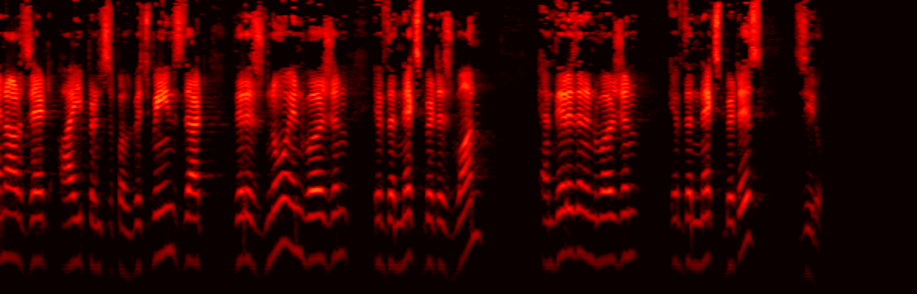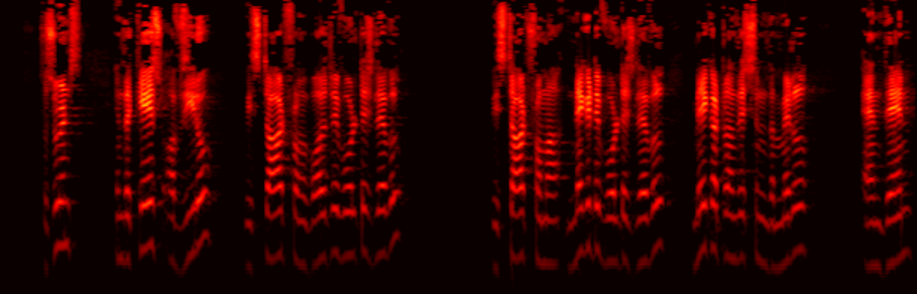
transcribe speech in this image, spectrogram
NRZI principle, which means that there is no inversion if the next bit is 1, and there is an inversion if the next bit is 0. So students, in the case of 0, we start from a positive voltage level, we start from a negative voltage level, make a transition in the middle, and then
